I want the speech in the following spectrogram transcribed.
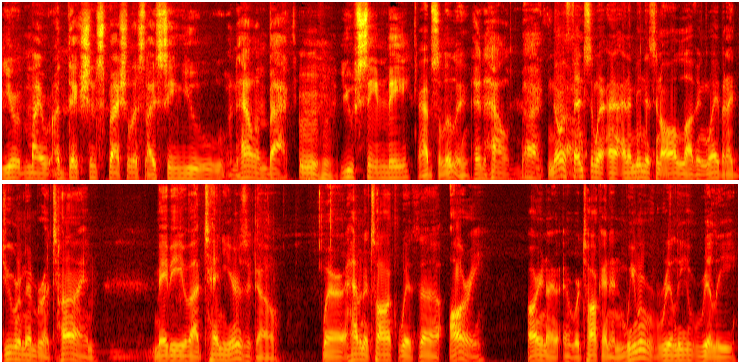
You're my addiction specialist. I've seen you in hell and back. Mm-hmm. You've seen me Absolutely. in hell and back. No Uh, offense, to and I mean this in all loving way, but I do remember a time, maybe about ten years ago, where having a talk with uh, Ari, Ari and I uh, were talking, and we were really, really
